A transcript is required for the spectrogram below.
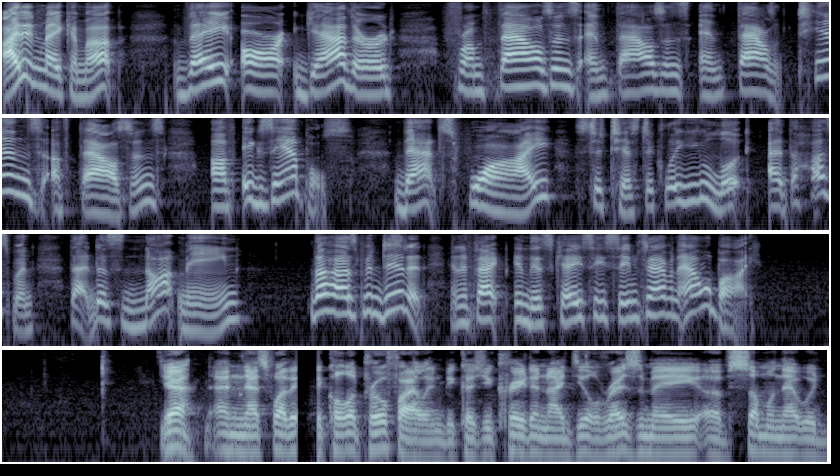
I didn't make them up. They are gathered from thousands and thousands and thousands, tens of thousands of examples. That's why statistically you look at the husband. That does not mean the husband did it. And in fact, in this case, he seems to have an alibi. Yeah, and that's why they call it profiling because you create an ideal resume of someone that would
